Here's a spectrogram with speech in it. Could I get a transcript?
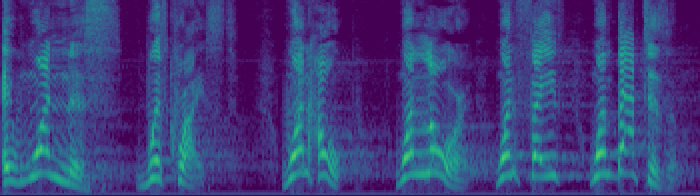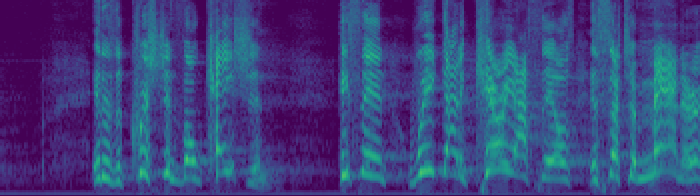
a oneness with Christ, one hope, one Lord, one faith, one baptism. It is a Christian vocation. He's saying we got to carry ourselves in such a manner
